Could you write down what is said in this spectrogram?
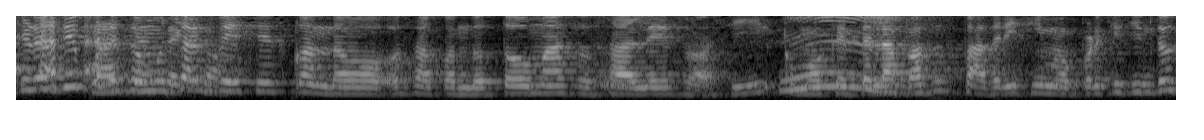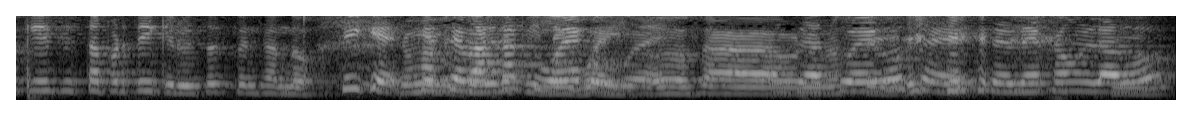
creo que por Gracias, eso muchas sexo. veces cuando, o sea, cuando tomas o sales o así, como que te Mm. la pasas padrísimo, porque siento que es esta parte de que tú estás pensando, Sí, que, "No que mames, se ¿cómo baja tu ego, güey. O sea, no tu sé. ego se, se deja a un lado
